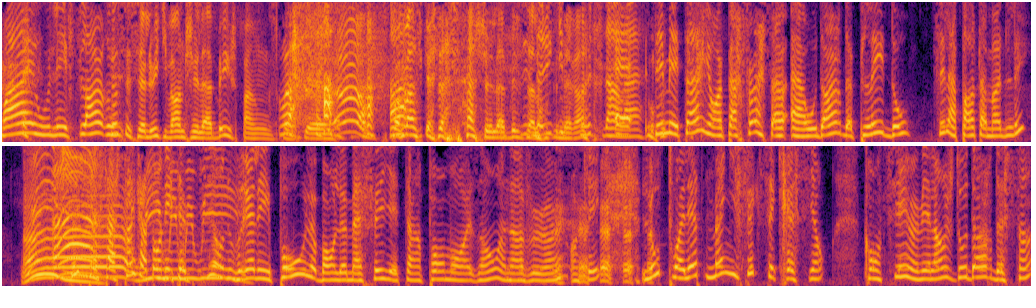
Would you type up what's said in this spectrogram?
Ouais, ou les fleurs. Ça, c'est celui qui vend chez l'abbé, je pense. Parce que c'est pas mal ce que ça sent chez l'abbé, le C'est salon celui qui se funéraire. couche dans Euh. Déméter, ils ont un parfum à, sa- à odeur de Play-Doh. Tu sais, la pâte à modeler? Ah, C'est ce que ça sent quand oui, on oui, était oui, petit, oui. on ouvrait les pots. là. Bon, là, ma fille est en pont-moison, on en veut un, OK? L'autre toilette, magnifique sécrétion, contient un mélange d'odeur de sang,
